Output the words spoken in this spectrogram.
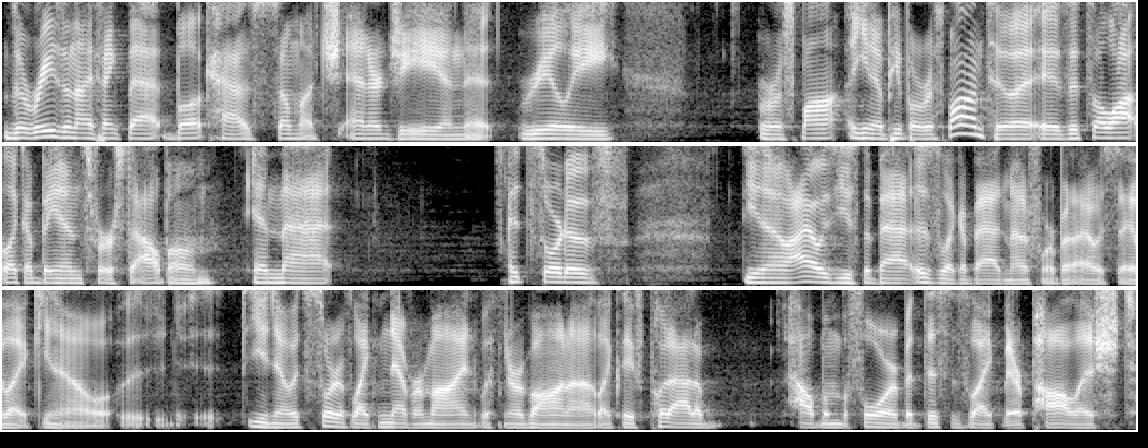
the reason I think that book has so much energy and it really respond you know people respond to it is it's a lot like a band's first album in that it's sort of you know I always use the bad this is like a bad metaphor but I always say like you know you know it's sort of like Nevermind with Nirvana. Like they've put out a album before but this is like their polished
